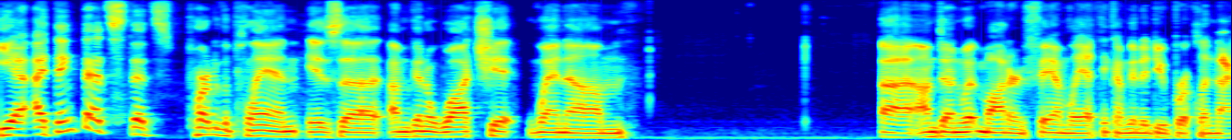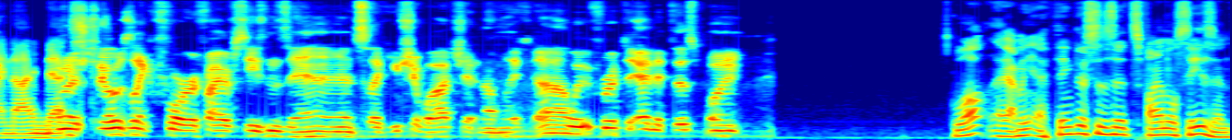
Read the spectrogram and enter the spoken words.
Yeah, I think that's that's part of the plan. Is uh, I'm going to watch it when um Uh, I'm done with Modern Family. I think I'm going to do Brooklyn Nine Nine When it next. shows like four or five seasons in, and it's like you should watch it, and I'm like, oh, I'll wait for it to end at this point. Well, I mean, I think this is its final season.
